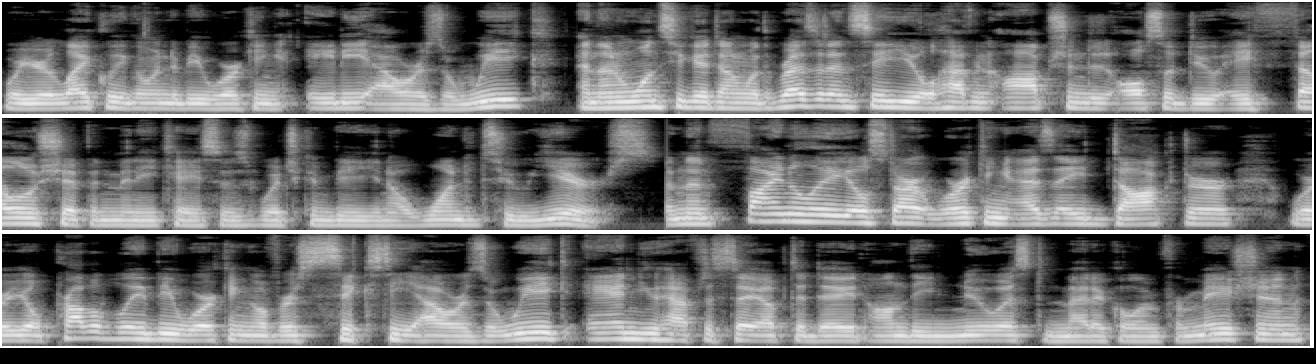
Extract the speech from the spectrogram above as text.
where you're likely going to be working 80 hours a week. And then once you get done with residency, you'll have an option to also do a fellowship in many cases, which can be, you know, one to two years. And then finally, you'll start working as a doctor where you'll probably be working over 60 hours a week and you have to stay up to date on the newest medical information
